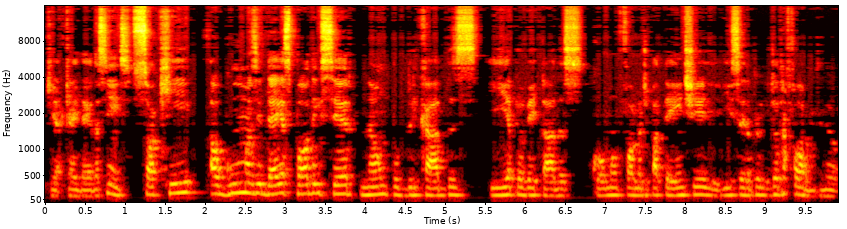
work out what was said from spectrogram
que é, que é a ideia da ciência. Só que algumas ideias podem ser não publicadas e aproveitadas como forma de patente e ser de outra forma, entendeu?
